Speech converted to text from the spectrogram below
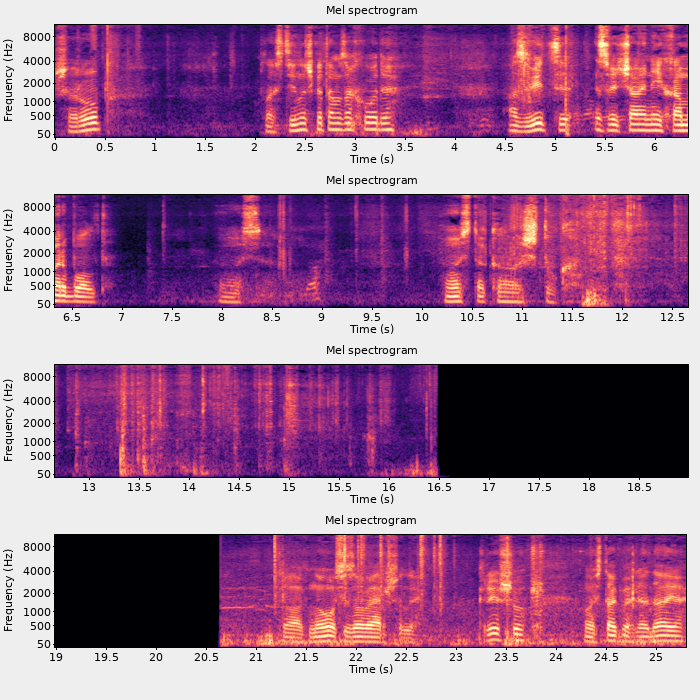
шуруп. Пластиночка там заходить. А звідси звичайний хаммерболт. Ось. Ось така ось штука. Так, ну ось і завершили кришу. Ось так виглядає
